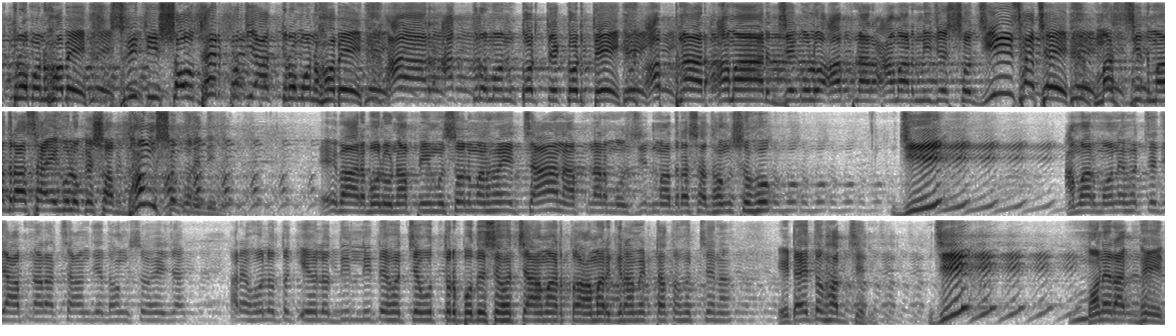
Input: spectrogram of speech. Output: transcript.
আক্রমণ হবে, স্মৃতিসৌধের প্রতি আক্রমণ হবে। আর আক্রমণ করতে করতে আপনার, আমার যেগুলো আপনার, আমার নিজস্ব জিনিস আছে, মসজিদ, মাদ্রাসা, এগুলোকে সব ধ্বংস করে দিবে। এবার বলুন, আপনি মুসলমান হয়ে চান আপনার মসজিদ, মাদ্রাসা ধ্বংস হোক? জি? আমার মনে হচ্ছে যে আপনারা চান যে ধ্বংস হয়ে যাক। আরে হলো তো কি হলো? দিল্লিতে হচ্ছে, উত্তরপ্রদেশে হচ্ছে, আমার তো, আমার গ্রামেরটা তো হচ্ছে না। এটাই তো ভাবছেন। জি? মনে রাখবেন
